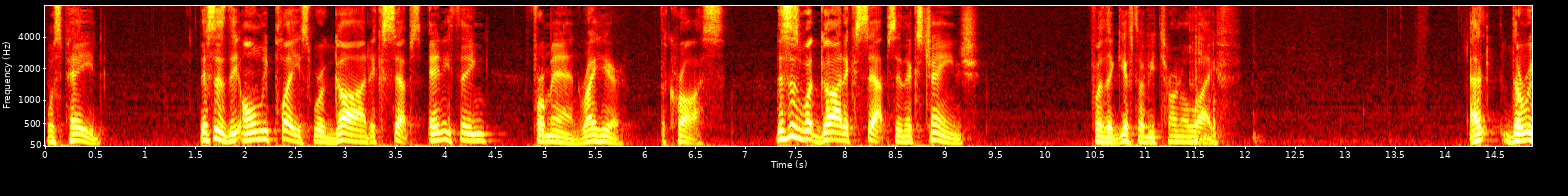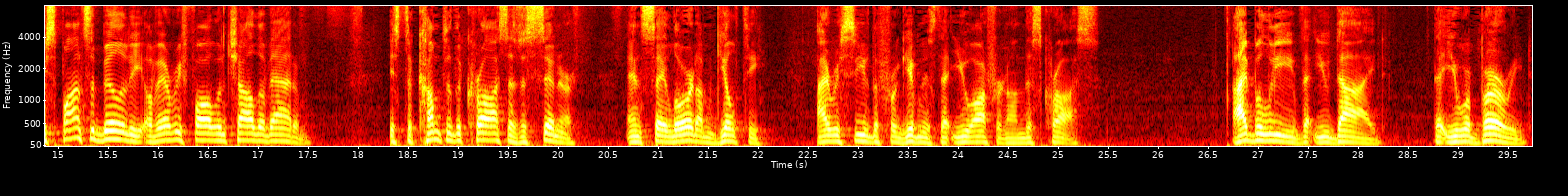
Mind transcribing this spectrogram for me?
was paid. This is the only place where God accepts anything for man, right here, the cross. This is what God accepts in exchange for the gift of eternal life the responsibility of every fallen child of Adam is to come to the cross as a sinner and say, Lord, I'm guilty. I receive the forgiveness that you offered on this cross. I believe that you died, that you were buried,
